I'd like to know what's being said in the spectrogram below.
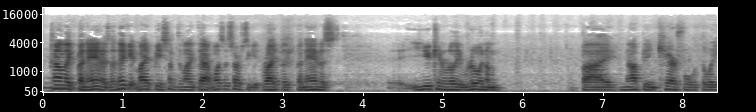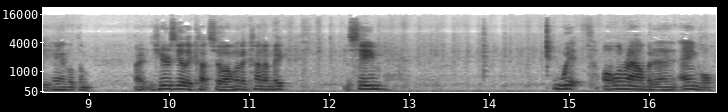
Yeah. Kind of like bananas. I think it might be something like that. Once it starts to get ripe, like bananas, you can really ruin them by not being careful with the way you handle them. All right, here's the other cut. So I'm going to kind of make the same width all around, but at an angle.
